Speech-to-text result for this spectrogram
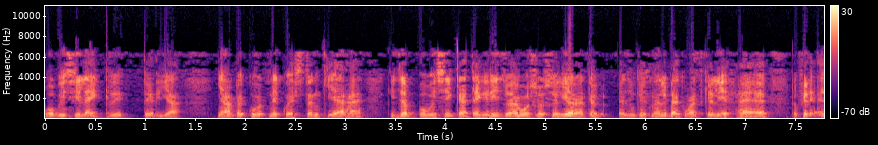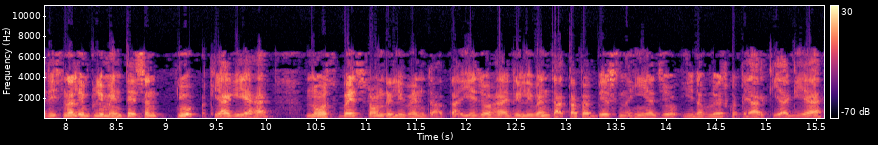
ओबीसी लाइक क्रिटेरिया यहाँ पे कोर्ट ने क्वेश्चन किया है कि जब ओबीसी कैटेगरी जो है, वो सोशली और एजुकेशनली बैकवर्ड के लिए है तो फिर एडिशनल इम्प्लीमेंटेशन क्यों किया गया है not based on relevant data ये जो है रिलीवेंट डाटा पर बेस्ड नहीं है, जो ईडब्ल्यूएस को तैयार किया गया है।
